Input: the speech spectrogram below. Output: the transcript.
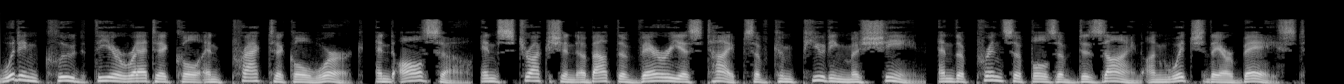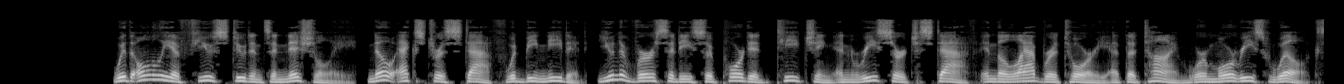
would include theoretical and practical work, and also instruction about the various types of computing machine, and the principles of design on which they are based. With only a few students initially, no extra staff would be needed. University supported teaching and research staff in the laboratory at the time were Maurice Wilkes,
